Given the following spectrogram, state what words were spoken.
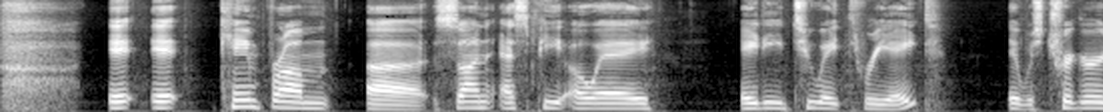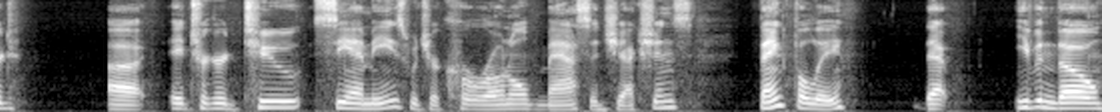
it it came from uh, sunspot 82838. It was triggered. Uh, it triggered two CMEs, which are coronal mass ejections. Thankfully, that even though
